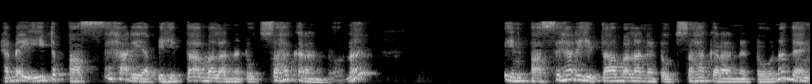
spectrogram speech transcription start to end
හැබැයි ඊට පස්සේ හරි අපි හිතා බලන්නට උත්සාහ කරන්න ඕන. ඉන් පස්සේ හරි හිතා බලන්නට උත්සාහ කරන්නට ඕන. දැන්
